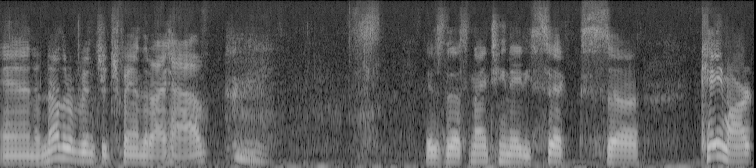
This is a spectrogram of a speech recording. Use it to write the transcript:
And another vintage fan that I have is this 1986 uh, Kmart.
